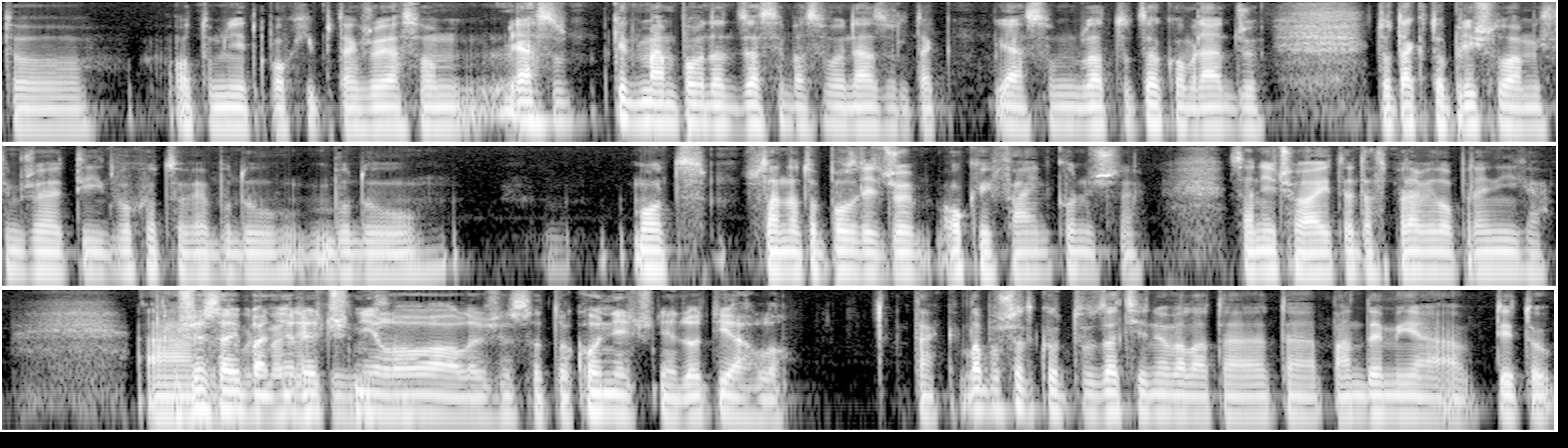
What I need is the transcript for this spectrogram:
to o tom nie je pochyb. Takže ja som, ja som, keď mám povedať za seba svoj názor, tak ja som za to celkom rád, že to takto prišlo a myslím, že tí dôchodcovia budú, budú môcť sa na to pozrieť, že OK, fajn, konečne sa niečo aj teda spravilo pre nich. A, a že sa iba nerečnilo, ale že sa to konečne dotiahlo. Tak, lebo všetko tu zatieňovala tá, tá pandémia a tieto,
